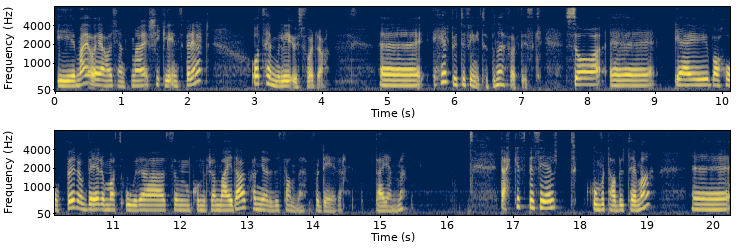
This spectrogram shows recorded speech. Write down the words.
i meg, og jeg har kjent meg skikkelig inspirert og temmelig utfordra. Eh, helt ut i fingertuppene, faktisk. Så eh, jeg bare håper og ber om at orda som kommer fra meg i dag, kan gjøre det samme for dere der hjemme. Det er ikke et spesielt komfortabelt tema, eh,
